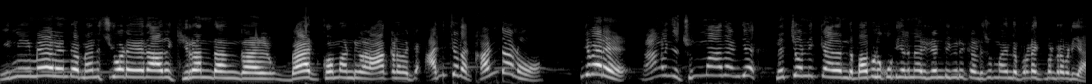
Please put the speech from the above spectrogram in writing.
இனிமேல் இந்த மனுஷியோட ஏதாவது கிரந்தங்கள் பேட் கொமெண்டுகள் ஆக்களை வச்சு அடிச்சதை கண்டனும் இங்க வேறு நாங்கள் இங்க சும்மா தான் இங்கே நெச்சம் நிற்காத இந்த பபுள் குட்டிகள் மாதிரி ரெண்டு இருக்கு சும்மா இந்த ப்ரொடெக்ட் பண்றபடியா.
